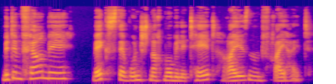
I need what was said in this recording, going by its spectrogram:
Mit dem Fernweh wächst der Wunsch nach Mobilität, Reisen und Freiheit.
